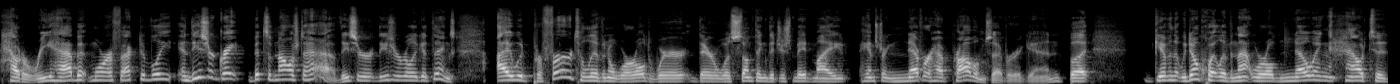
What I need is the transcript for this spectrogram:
how to rehab it more effectively. And these are great bits of knowledge to have. These are these are really good things. I would prefer to live in a world where there was something that just made my hamstring never have problems ever again, but given that we don't quite live in that world, knowing how to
